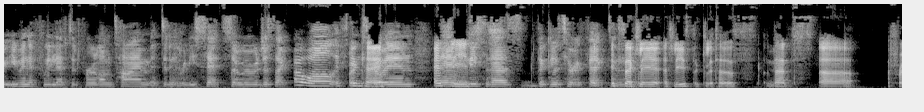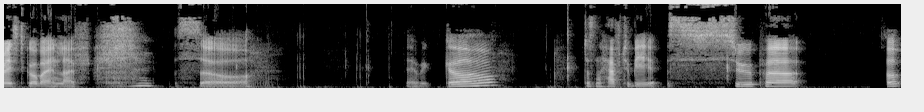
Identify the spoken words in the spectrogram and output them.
even if we left it for a long time, it didn't really set. So we were just like, oh well, if things Okay. go in, At then least. at least it has the glitter effect. and- Exactly, at least it glitters. Yeah. That's uh, phrase to go by in life. So there we go. Doesn't have to be super oh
